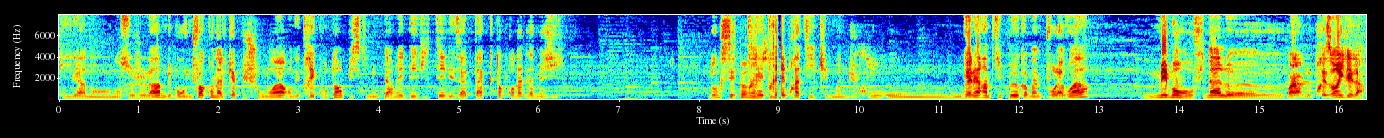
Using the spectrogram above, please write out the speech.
qu'il y a dans, dans ce jeu-là. Mais bon, une fois qu'on a le capuchon noir, on est très content puisqu'il nous permet d'éviter les attaques tant qu'on a de la magie. Donc Ah, c'est très très pratique. Du coup, on, on galère un petit peu quand même pour l'avoir. Mais bon, au final, euh, voilà, le présent il est là.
